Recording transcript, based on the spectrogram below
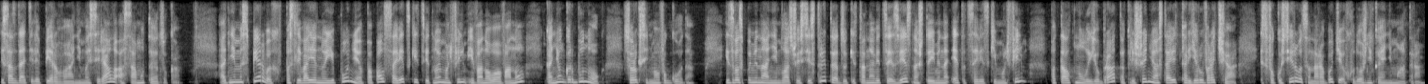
и создателя первого аниме-сериала Осаму Тедзука – Одним из первых в послевоенную Японию попал советский цветной мультфильм Иванова Вано «Конек-горбунок» 1947 года. Из воспоминаний младшей сестры Тедзуки становится известно, что именно этот советский мультфильм подтолкнул ее брата к решению оставить карьеру врача и сфокусироваться на работе художника и аниматора.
